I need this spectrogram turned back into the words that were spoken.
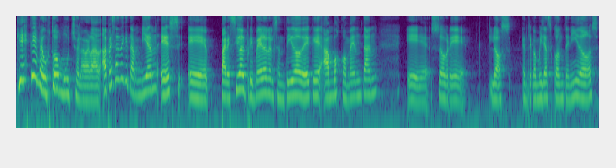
que este me gustó mucho, la verdad. A pesar de que también es eh, parecido al primero en el sentido de que ambos comentan eh, sobre los, entre comillas, contenidos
